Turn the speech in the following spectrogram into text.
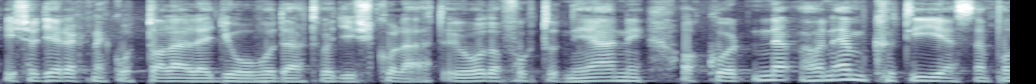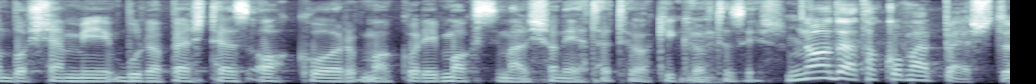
és a gyereknek ott talál egy óvodát vagy iskolát, ő oda fog tudni járni, akkor ne, ha nem köti ilyen szempontból semmi Budapesthez, akkor, akkor egy maximálisan érthető a kiköltözés. Na, de hát akkor már Pest,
